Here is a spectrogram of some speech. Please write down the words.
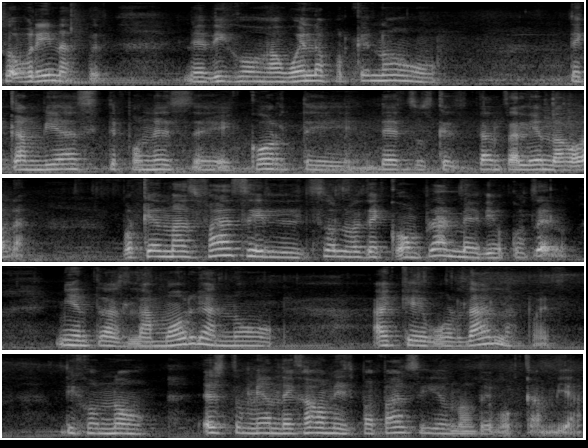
sobrinas, pues, me dijo, abuela, ¿por qué no te cambias y te pones eh, corte de esos que están saliendo ahora? Porque es más fácil solo de comprar medio coserlo, mientras la morga no hay que bordarla, pues. Dijo, no, esto me han dejado mis papás y yo no debo cambiar.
